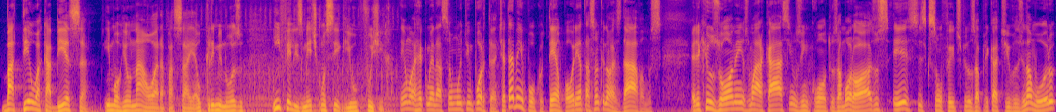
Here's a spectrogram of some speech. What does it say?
bateu a cabeça e morreu na hora, Passaia. O criminoso infelizmente conseguiu fugir. Tem uma recomendação muito importante. Até bem pouco tempo, a orientação que nós dávamos é de que os homens marcassem os encontros amorosos, esses que são feitos pelos aplicativos de namoro,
